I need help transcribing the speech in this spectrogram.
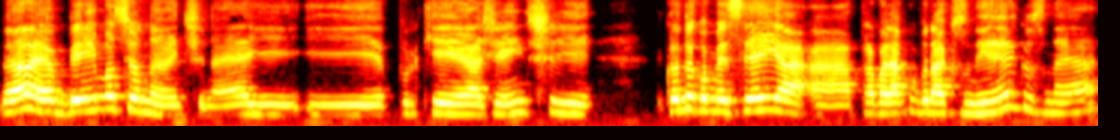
Não, é bem emocionante, né? E, e, porque a gente, quando eu comecei a, a trabalhar com buracos negros, né?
